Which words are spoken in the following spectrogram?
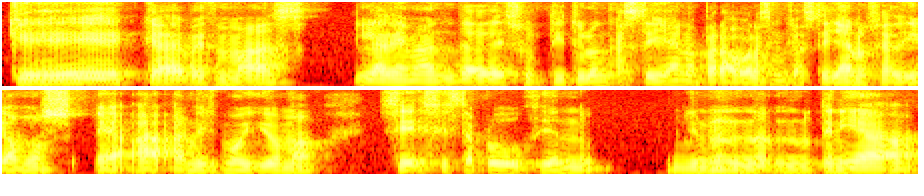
que cada vez más la demanda de subtítulo en castellano para obras en castellano, o sea, digamos, eh, al mismo idioma, se, se está produciendo. Yo no, no- no tenía,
